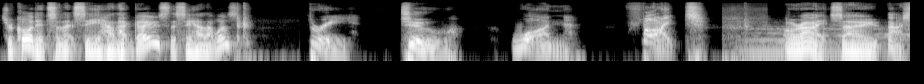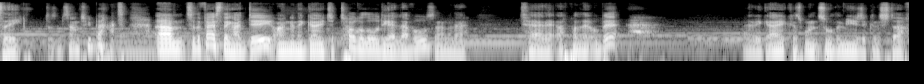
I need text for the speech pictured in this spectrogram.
It's recorded, so let's see how that goes. Let's see how that was. Three, two, one, fight! All right, so actually doesn't sound too bad. Um, so the first thing I do, I'm going to go to toggle audio levels. And I'm going to turn it up a little bit. There we go, because once all the music and stuff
